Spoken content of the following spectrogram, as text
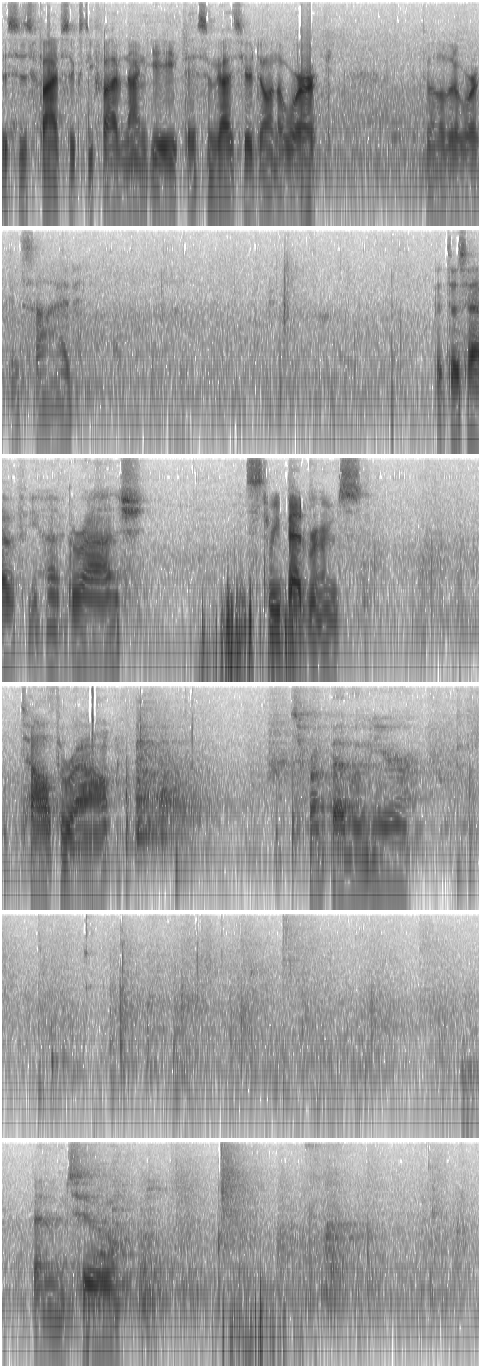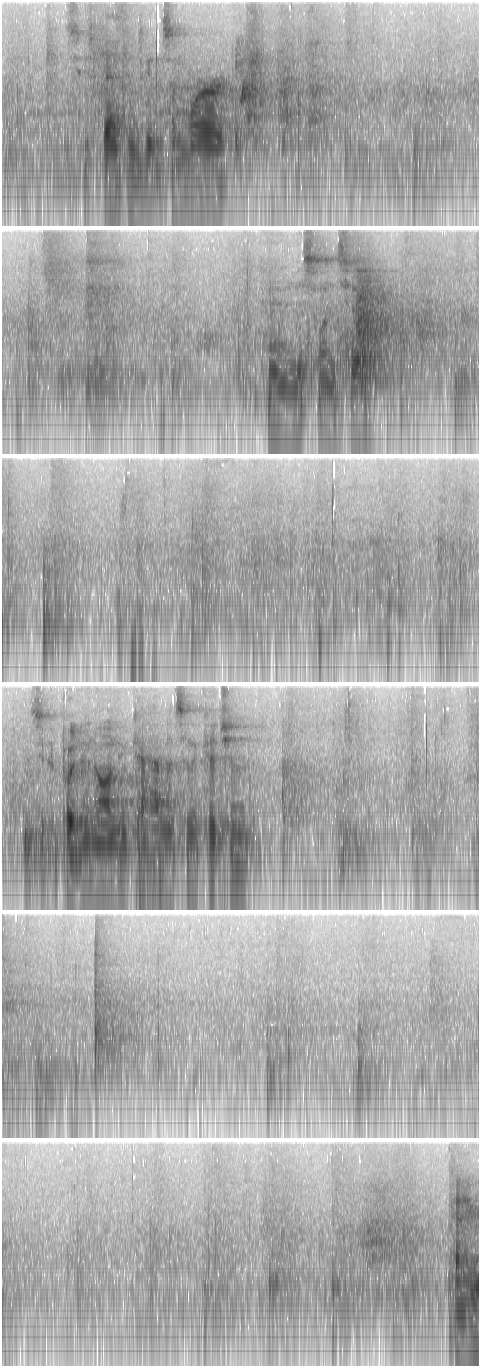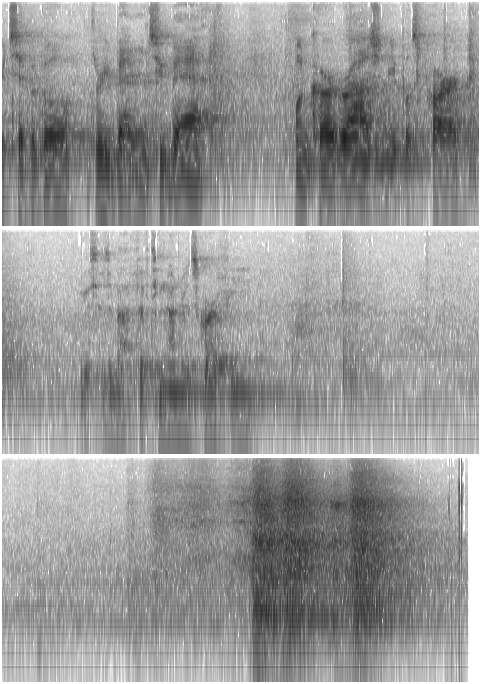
This is 56598. There's some guys here doing the work, doing a little bit of work inside. But It does have, you know, garage. It's three bedrooms. Tile throughout. It's front bedroom here. Bedroom two. His bathroom's getting some work. And this one too. See, they're putting in all new cabinets in the kitchen. Kind of your typical three bedroom, two bath, one car garage in Naples Park. This is about 1,500 square feet.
